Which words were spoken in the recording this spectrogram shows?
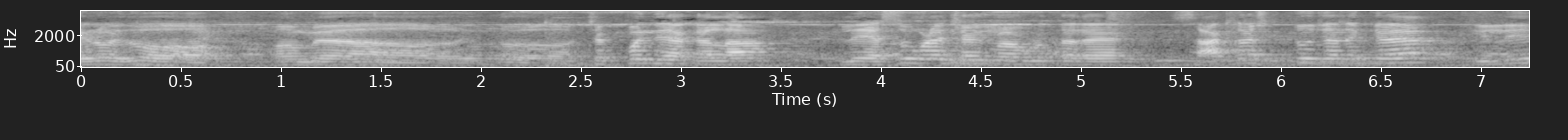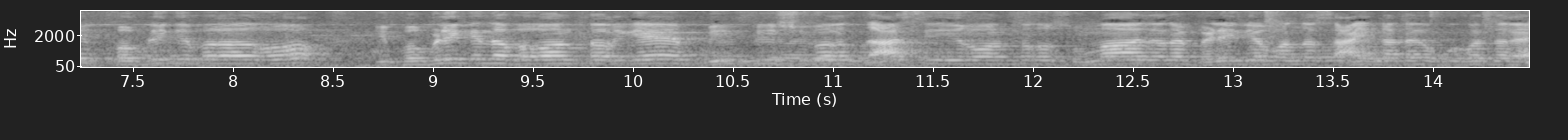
ಏನೋ ಇದು ಇದು ಇದು ಚೆಕ್ಬಂದಿ ಹಾಕಲ್ಲ? ಇಲ್ಲಿ ಹೆಸರುಗಳೇ ಚೇಂಜ್ ಮಾಡಿಬಿಡ್ತಾರೆ. ಸಾಕಷ್ಟು ಜನಕ್ಕೆ ಇಲ್ಲಿ ಪಬ್ಲಿಕ್ಗೆ ಬರೋರು ಈ ಪಬ್ಲಿಕ್ಕಿಂದ ಬರುವಂಥವ್ರಿಗೆ ಬಿ ಪಿ ಶುಗರ್ ಜಾಸ್ತಿ ಇರುವಂಥದ್ದು ಸುಮಾರು ಜನ ಬೆಳಿಗ್ಗೆ ಬಂದ ಸಾಯಂಕಾಲ ಬರ್ತಾರೆ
